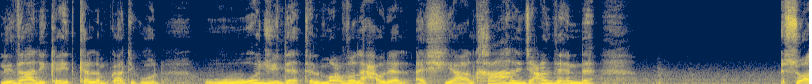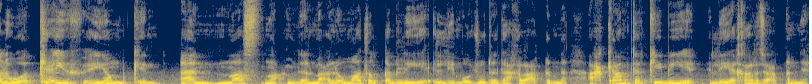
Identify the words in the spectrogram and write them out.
لذلك يتكلم كانت يقول وجدت المعضلة حول الأشياء الخارجة عن ذهننا. السؤال هو كيف يمكن أن نصنع من المعلومات القبلية اللي موجودة داخل عقلنا أحكام تركيبية اللي هي خارج عقلنا؟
